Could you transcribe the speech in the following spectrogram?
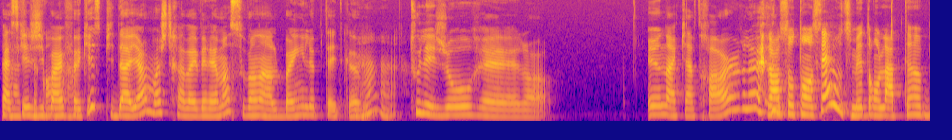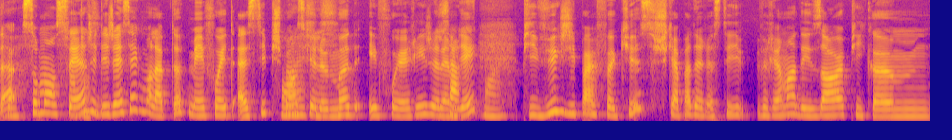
parce que j'y perds focus. Puis d'ailleurs, moi, je travaille vraiment souvent dans le bain, là, peut-être comme ah. tous les jours, euh, genre une à quatre heures. Là. Genre sur ton sel ou tu mets ton laptop? sur mon sel. J'ai déjà essayé avec mon laptop, mais il faut être assis. Puis je pense que le mode effoiré, je l'aime bien. Puis vu que j'y perds focus, je suis capable de rester vraiment des heures. Puis comme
